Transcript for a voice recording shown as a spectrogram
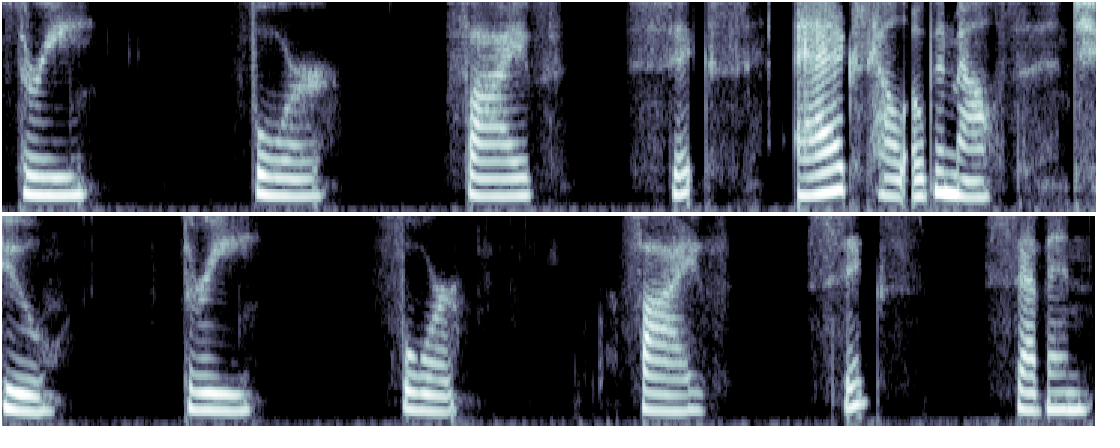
three, four, five, six. Exhale, open mouth, two, three, four, five, six, seven,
